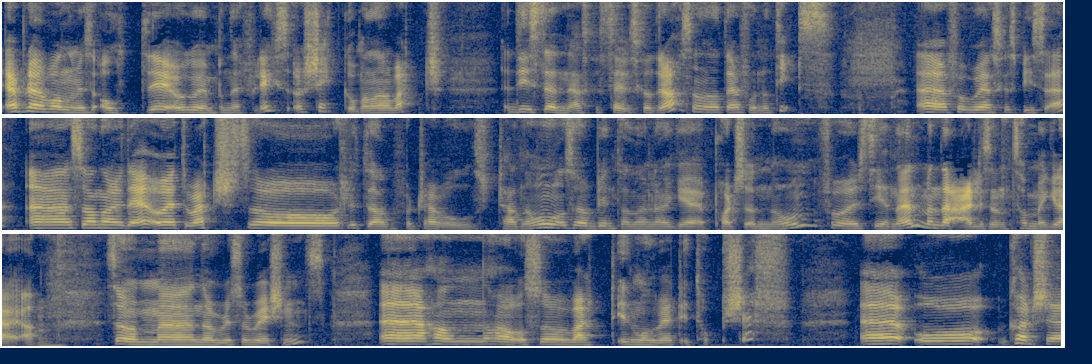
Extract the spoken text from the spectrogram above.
Jeg pleier vanligvis alltid å gå inn på Netflix og sjekke om han har vært de stedene jeg selv skal dra, sånn at jeg får noen tips. Eh, for hvor jeg skal spise. Eh, så han har jo det, og etter hvert så sluttet han for Travel Channel, og så begynte han å lage Parts Unknown for CNN, men det er liksom samme greia som eh, No Reservations. Han har også vært involvert i Top Chef. Og kanskje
